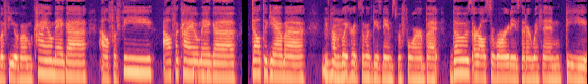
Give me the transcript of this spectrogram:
A few of them Chi Omega, Alpha Phi, Alpha Chi Mm-hmm. Omega, Delta Gamma. You've probably heard some of these names before, but those are all sororities that are within the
